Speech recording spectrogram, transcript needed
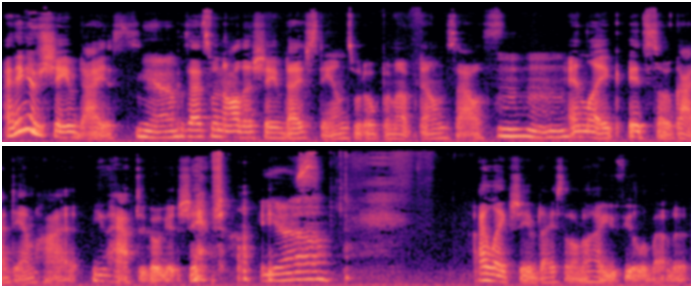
I think it was shaved ice. yeah. Because that's when all the shaved ice stands would open up down south. Mm-hmm. And like, it's so goddamn hot. You have to go get shaved ice. Yeah. I like shaved ice. I don't know how you feel about it.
